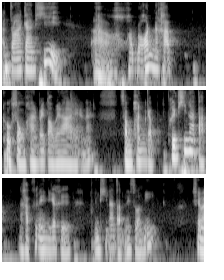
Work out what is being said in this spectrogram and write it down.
อัตราการที่ความร้อนนะครับ ถูกส่งผ่านไปต่อเวลาเนี่ยนะสัมพันธ์กับพื้นที่หน้าตัดนะครับ ซึ่งในที่นี้ก็คือพื้นที่หน้าตัดในส่วนนี้ ใช่ไหม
